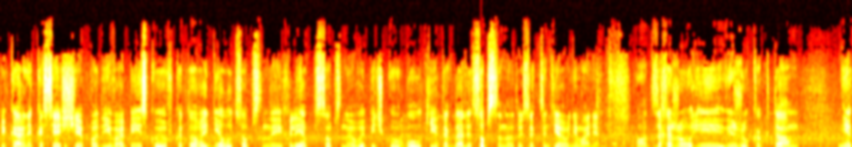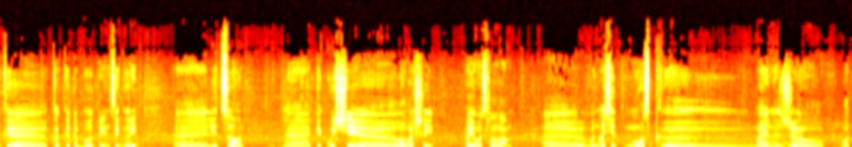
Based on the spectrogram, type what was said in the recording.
пекарня, косящая под европейскую, в которой делают собственный хлеб, собственную выпечку, булки и так далее, собственную, то есть акцентирую внимание. Вот. Захожу и вижу, как там некое, как это было принято говорить, э, лицо, э, пекущее лаваши, по его словам. Э, выносит мозг э, менеджеру вот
